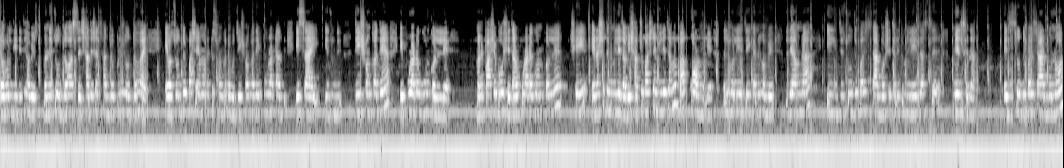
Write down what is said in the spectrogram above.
ডবল দিয়ে দিতে হবে মানে হচ্ছে সাথে সাথে সাত যোগ হয়। এবার চোদ্দোর পাশে এমন একটা সংখ্যা নেব, যে সংখ্যা দিয়ে পুরাটা এই সাই এই যদি যেই সংখ্যা দিয়ে এই পুরাটা গুণ করলে মানে পাশে বসে, তার পুরাটা গুণ করলে সেই এটার সাথে মিলে যাবে, সাতশো পাঁচটা মিলে যাবে বা কম হবে। তাহলে হলে এই যে এখানে হবে, যদি আমরা এই যে চোদ্দ পাশে চার বসে, তাহলে তো মিলে যাচ্ছে, মিলছে না। এই যে চোদ্দ পাশে চার গুণন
